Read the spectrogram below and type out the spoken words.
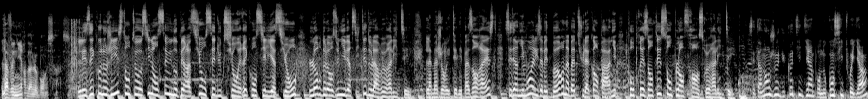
l'avenir dans le bon sens. Les écologistes ont eux aussi lancé une opération séduction et réconciliation lors de leurs universités de la ruralité. La majorité n'est pas en reste. Ces derniers mois, Elisabeth Borne a battu la campagne pour présenter son plan France Ruralité. C'est un enjeu du quotidien pour nos concitoyens.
